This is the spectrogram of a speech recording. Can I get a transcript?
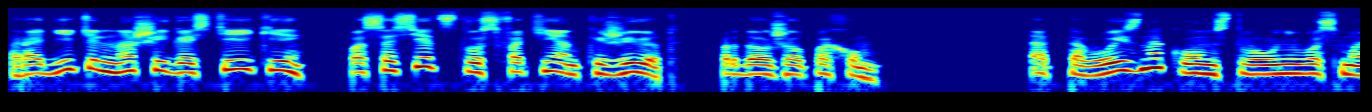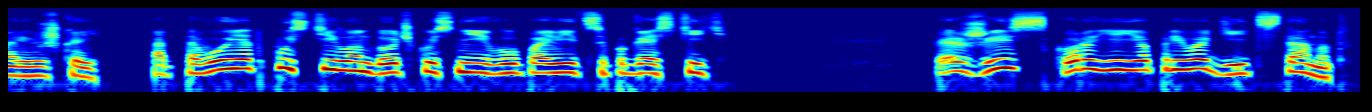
Родитель нашей гостейки по соседству с Фатьянкой живет, продолжал Пахом. Оттого и знакомство у него с Марюшкой, оттого и отпустил он дочку с ней в Луповице погостить. Кажись, скоро ее приводить станут.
